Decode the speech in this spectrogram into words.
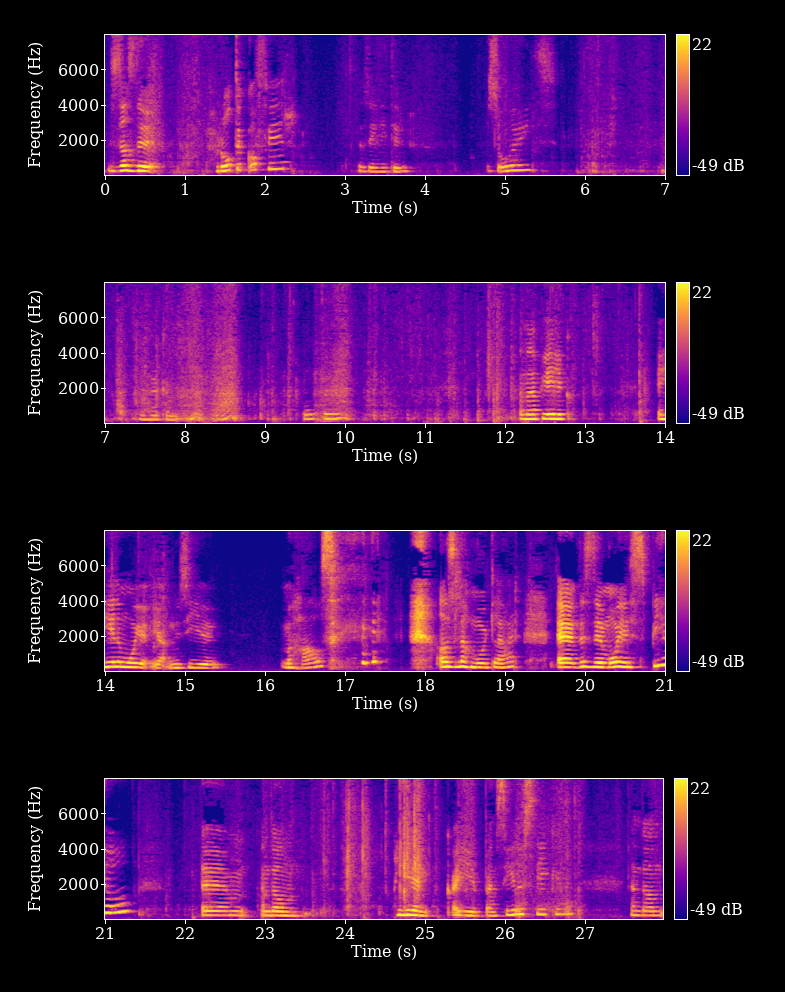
Dus dat is de grote koffer. Dus hij ziet er zo uit. Dan ga ik hem open. En dan heb je eigenlijk een hele mooie... Ja, nu zie je mijn hals. Alles lag mooi klaar. Uh, dus de mooie spiegel. Ehm, en dan hierin kan je je penselen steken. En dan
